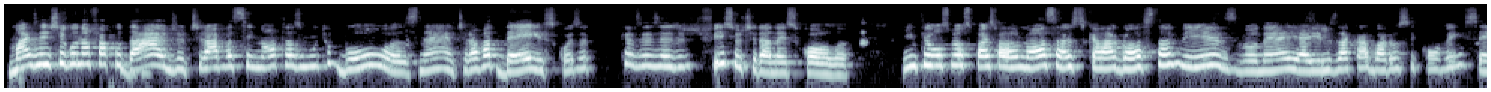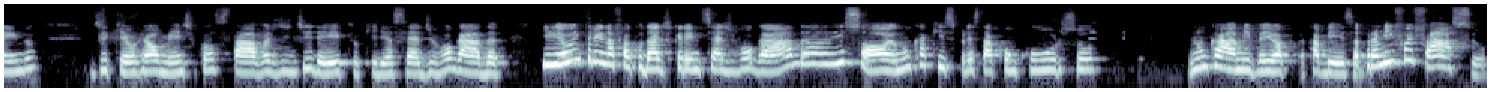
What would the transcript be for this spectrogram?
Mas aí chegou na faculdade, eu tirava assim, notas muito boas, né? Eu tirava 10, coisa que às vezes é difícil tirar na escola. Então os meus pais falaram, nossa, acho que ela gosta mesmo, né? E aí eles acabaram se convencendo de que eu realmente gostava de direito, queria ser advogada. E eu entrei na faculdade querendo ser advogada e só, eu nunca quis prestar concurso, nunca me veio à cabeça. Para mim foi fácil,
